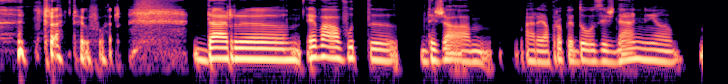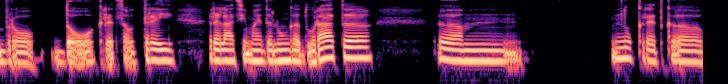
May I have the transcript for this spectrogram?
într-adevăr. Dar uh, Eva a avut uh, deja, are aproape 20 de ani, vreo două, cred, sau trei relații mai de lungă durată. Um, nu cred că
